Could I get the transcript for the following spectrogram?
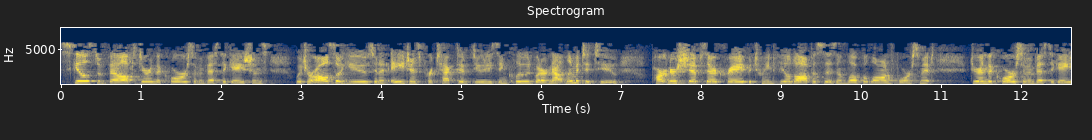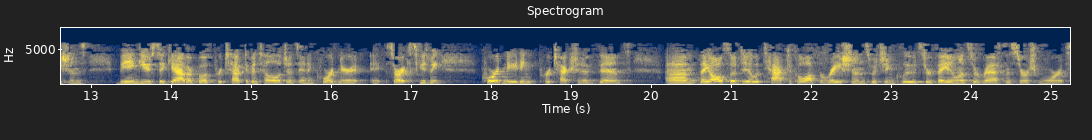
skills developed during the course of investigations, which are also used in an agent's protective duties include, but are not limited to, partnerships that are created between field offices and local law enforcement during the course of investigations, being used to gather both protective intelligence and in coordinating, eh, sorry, excuse me, coordinating protection events, um, they also deal with tactical operations, which include surveillance, arrest, and search warrants.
